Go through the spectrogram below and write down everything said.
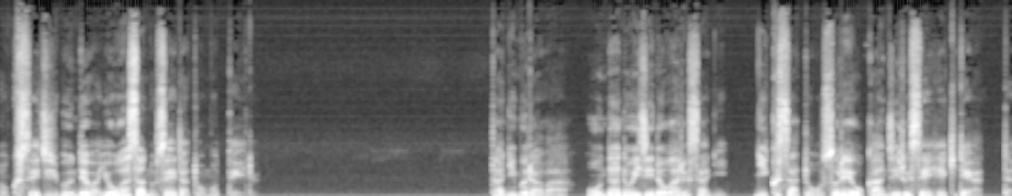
のくせ自分では弱さのせいだと思っている。谷村は女の意地の悪さに憎さと恐れを感じる性癖であった。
